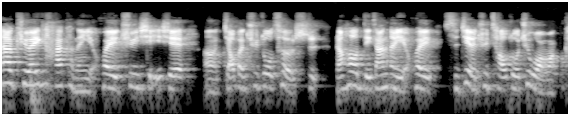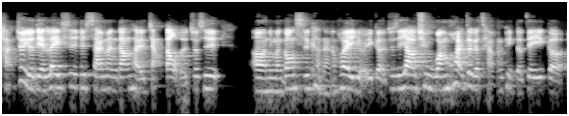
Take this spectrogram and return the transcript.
那 QA 他可能也会去写一些嗯脚本去做测试，然后 designer 也会实际的去操作去玩玩看，就有点类似 Simon 刚才讲到的，就是嗯你们公司可能会有一个就是要去玩坏这个产品的这一个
